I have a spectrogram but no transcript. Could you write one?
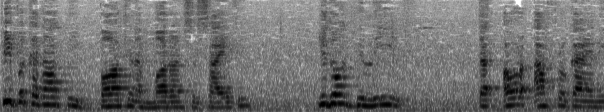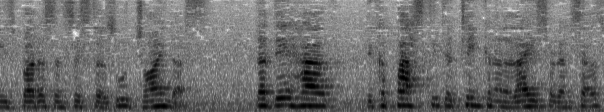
People cannot be bought in a modern society. You don't believe that our Afro-Guyanese brothers and sisters who joined us that they have the capacity to think and analyze for themselves.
